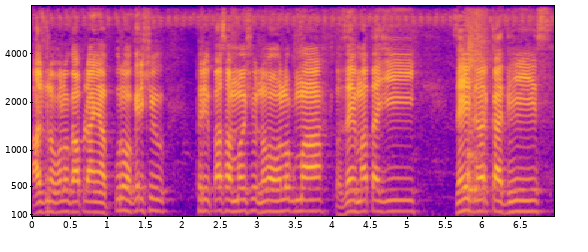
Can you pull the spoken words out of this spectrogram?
આજનો વલોગ આપણે અહીંયા પૂરો કરીશું. ફરી પાછા મળીશું નવા વલોગમાં. તો જય માતાજી, જય દ્વારકાધીશ.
